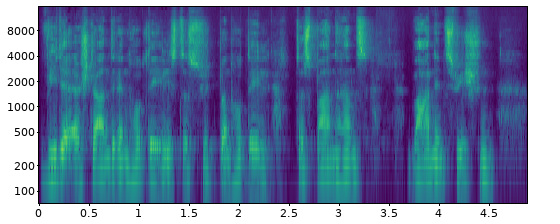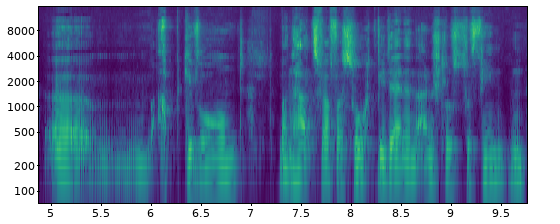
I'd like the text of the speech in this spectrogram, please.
wiedererstandenen Hotels, das Südbahnhotel, das Bahnhans, waren inzwischen äh, abgewohnt. Man hat zwar versucht, wieder einen Anschluss zu finden,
